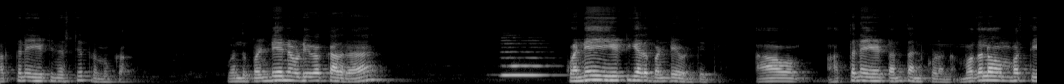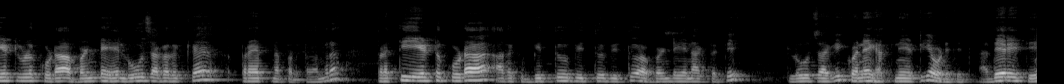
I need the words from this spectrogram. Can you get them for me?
ಹತ್ತನೇ ಏಟಿನಷ್ಟೇ ಪ್ರಮುಖ. ಒಂದು ಬಂಡೆಯನ್ನು ಹೊಡಿಬೇಕಾದ್ರೆ ಕೊನೆ ಏಟಿಗೆ ಅದು ಬಂಡೆ ಹೊಡಿತೈತಿ. ಆ ಹತ್ತನೇ ಏಟ್ ಅಂತ ಅಂದ್ಕೊಳ್ಳೋಣ ಮೊದಲ ಒಂಬತ್ತು ಏಟ್ಗಳು ಕೂಡ ಬಂಡೆ ಲೂಸ್ ಆಗೋದಕ್ಕೆ ಪ್ರಯತ್ನ ಪಡ್ತವೆ. ಅಂದ್ರೆ ಪ್ರತಿ ಏಟು ಕೂಡ ಅದಕ್ಕೆ ಬಿದ್ದು ಬಿದ್ದು ಬಿದ್ದು ಆ ಬಂಡೆ ಏನಾಗ್ತೈತಿ? ಲೂಸ್ ಆಗಿ ಕೊನೆಗೆ ಹತ್ತನೇ ಏಟಿಗೆ ಹೊಡಿತೈತಿ. ಅದೇ ರೀತಿ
